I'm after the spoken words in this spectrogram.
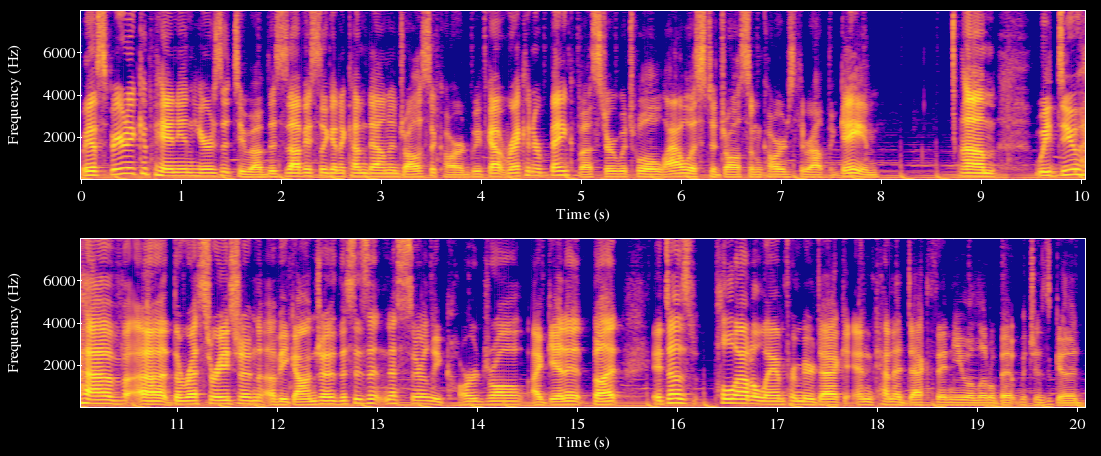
we have Spirited Companion here as a 2 of. This is obviously going to come down and draw us a card. We've got Reckoner Bankbuster, which will allow us to draw some cards throughout the game. Um, we do have uh, the restoration of Eiganjo. This isn't necessarily card draw, I get it, but it does pull out a land from your deck and kind of deck thin you a little bit, which is good.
